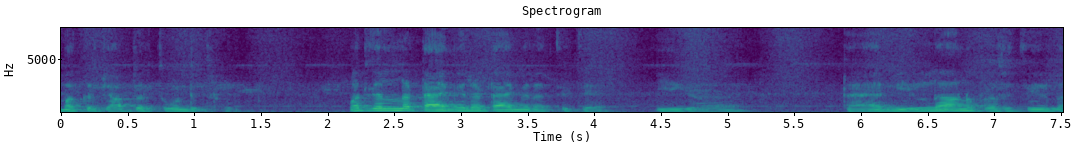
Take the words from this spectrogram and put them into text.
ಮಕ್ಕಳು ಜವಾಬ್ದಾರಿ ತೊಗೊಂಡಿದ್ರು. ಮೊದಲೆಲ್ಲ ಟೈಮ್ ಇಲ್ಲ ಟೈಮ್ ಇಲ್ಲ ಅಂತಿದ್ದೆ. ಈಗ ಟೈಮ್ ಇಲ್ಲ ಅನ್ನೋ ಪ್ರಸಕ್ತಿ ಇಲ್ಲ.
